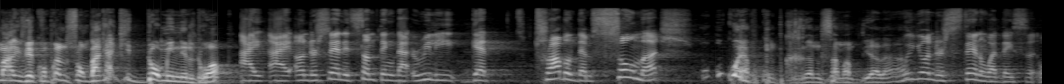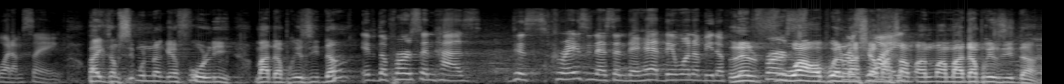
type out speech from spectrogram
M'arrive à comprendre son bagage qui domine le droit. I, I understand it's something that really get troubled them so much. Pourquoi vous comprenez ça, m'a dit là? Will you understand what they what I'm saying? Par exemple, si avez une folie, Madame Président, If the person has this craziness in their head, they want to be the first, first wife, Madame Président.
